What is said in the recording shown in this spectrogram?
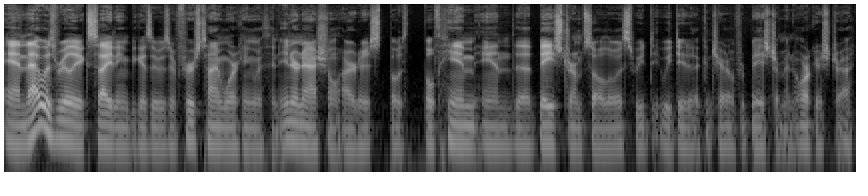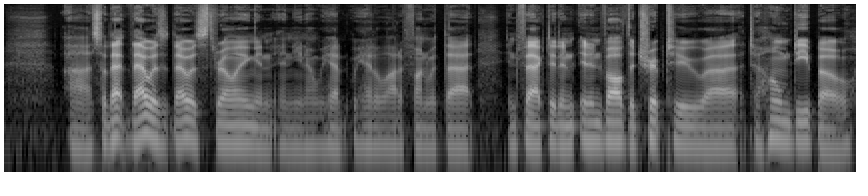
and that was really exciting because it was our first time working with an international artist, both both him and the bass drum soloist. We d- we did a concerto for bass drum and orchestra, uh, so that that was that was thrilling, and, and you know we had we had a lot of fun with that. In fact, it in, it involved a trip to uh, to Home Depot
